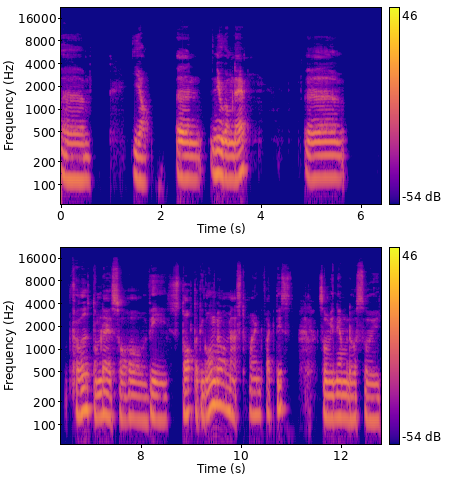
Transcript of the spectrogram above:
Uh, ja, uh, nog om det. Uh, förutom det så har vi startat igång vår mastermind faktiskt. Som vi nämnde också i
